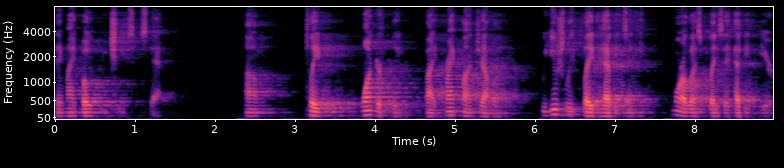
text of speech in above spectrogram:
they might both be of staff, um, played wonderfully by Frank Langella, who usually played heavies, and he more or less plays a heavy here,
